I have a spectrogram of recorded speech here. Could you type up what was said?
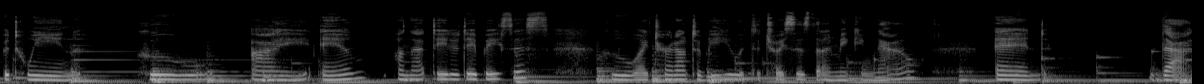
between who I am on that day to day basis, who I turn out to be with the choices that I'm making now, and that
